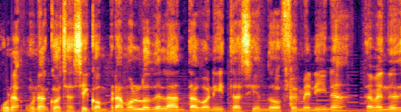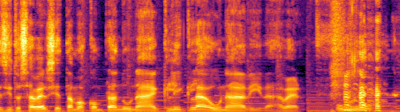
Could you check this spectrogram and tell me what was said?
una, una cosa, si compramos lo de la antagonista siendo femenina, también necesito saber si estamos comprando una Clicla o una Adidas. A ver, Uh,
